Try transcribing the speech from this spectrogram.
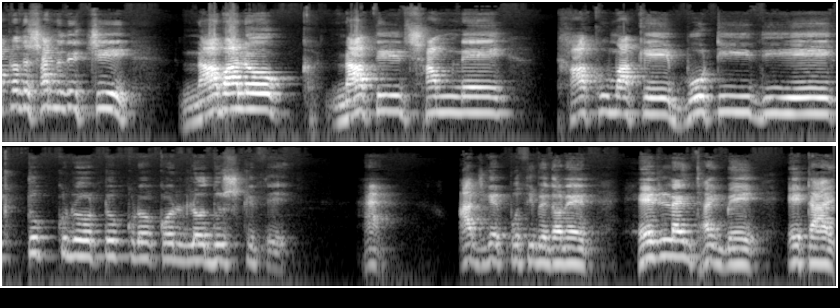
আপনাদের সামনে দিচ্ছি। নাবালক নাতির সামনে ঠাকুমাকে বটি দিয়ে টুকরো টুকরো করল দুষ্কৃতী। হ্যাঁ আজকের প্রতিবেদনের হেডলাইন থাকবে এটাই।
